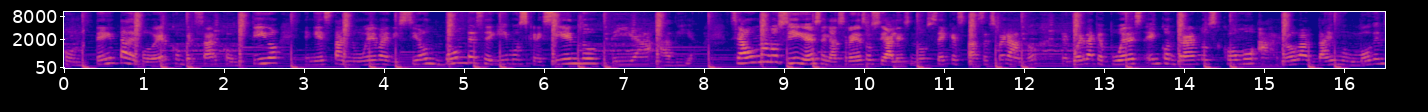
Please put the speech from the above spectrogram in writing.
contenta de poder conversar contigo en esta nueva edición donde seguimos creciendo día a día. Si aún no nos sigues en las redes sociales, no sé qué estás esperando. Recuerda que puedes encontrarnos como arroba Diamond.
